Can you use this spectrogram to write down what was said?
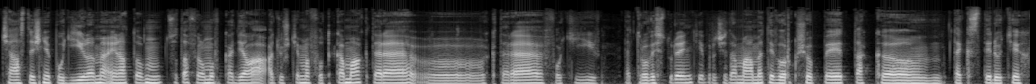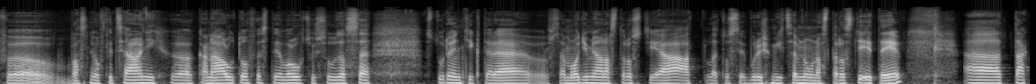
částečně podíleme i na tom, co ta filmovka dělá, ať už těma fotkama, které, eh, které fotí Petrovi studenti, protože tam máme ty workshopy, tak eh, texty do těch eh, vlastně oficiálních kanálů toho festivalu, což jsou zase studenti, které jsem lodi měla na starosti já a letos je budeš mít se mnou na starosti i ty, tak,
